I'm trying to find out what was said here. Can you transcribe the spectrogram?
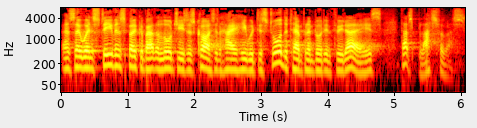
And so when Stephen spoke about the Lord Jesus Christ and how he would destroy the temple and build it in three days, that's blasphemous.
